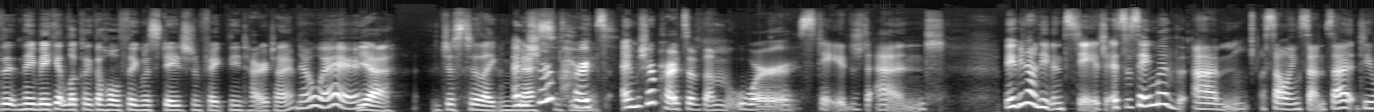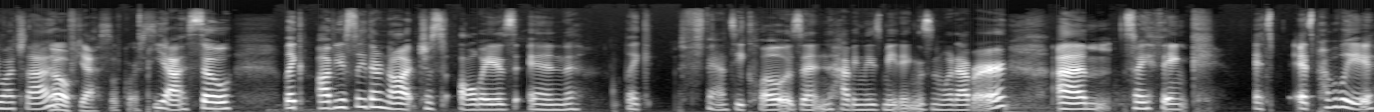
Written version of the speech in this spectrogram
th- they make it look like the whole thing was staged and fake the entire time. No way. Yeah, just to like I'm sure parts. I'm sure parts of them were staged and maybe not even staged. It's the same with um Selling Sunset. Do you watch that? Oh yes, of course. Yeah, so like obviously they're not just always in like fancy clothes and having these meetings and whatever. Um so I think it's it's probably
